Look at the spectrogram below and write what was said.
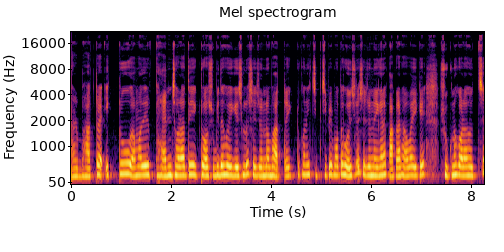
আর ভাতটা একটু আমাদের ফ্যান ঝরাতে একটু অসুবিধা হয়ে গেছিল সেজন্য ভাতটা একটুখানি চিপচিপের মতো হয়েছিল, সেজন্য এখানে পাকার হাওয়া একে শুকনো করা হচ্ছে,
